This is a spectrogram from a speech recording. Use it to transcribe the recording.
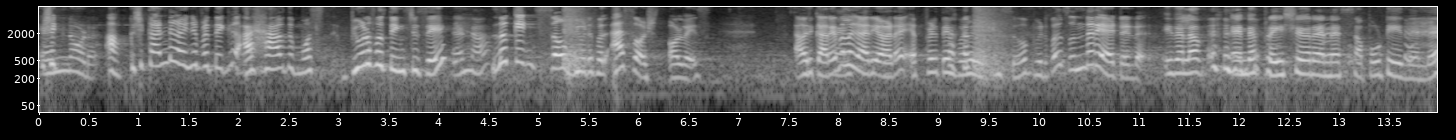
പക്ഷെ എന്നോട്? ആ പക്ഷെ കണ്ടു കഴിഞ്ഞപ്പോഴത്തേക്ക് I have the most beautiful things to say? Looking so beautiful as always അവർക്ക് അറിയുന്ന കാര്യമാണ്. എപ്പോഴത്തെ പോലെ സോ ബ്യൂട്ടിഫുൾ സുന്ദരിയായിട്ടുണ്ട്. ഇതെല്ലാം എന്റെ പ്രേക്ഷകർ എന്നെ സപ്പോർട്ട് ചെയ്യുന്നതിന്റെ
